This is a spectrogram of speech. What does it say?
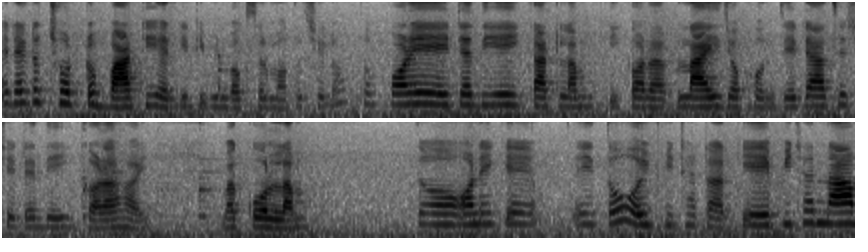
এটা একটা ছোট্ট বাটি আর কি টিফিন বক্সের মতো ছিল। তো পরে এটা দিয়েই কাটলাম, কি করার নাই যখন, যেটা আছে সেটা দিয়েই করা হয় বা করলাম। তো অনেকে, এই তো ওই পিঠাটা আর কি, এই পিঠার নাম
